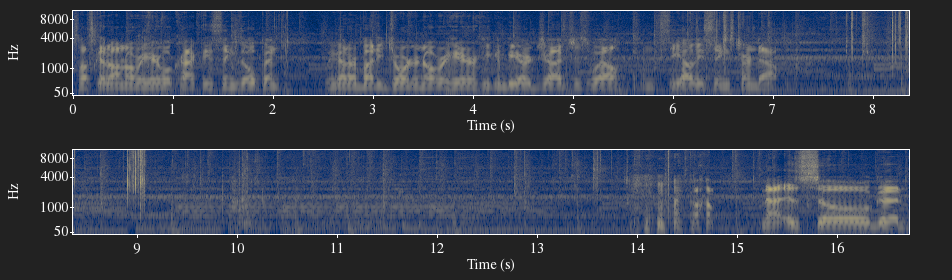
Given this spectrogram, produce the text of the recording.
So let's get on over here, we'll crack these things open. We got our buddy Jordan over here. He can be our judge as well and see how these things turned out. Oh my God, that is so good.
